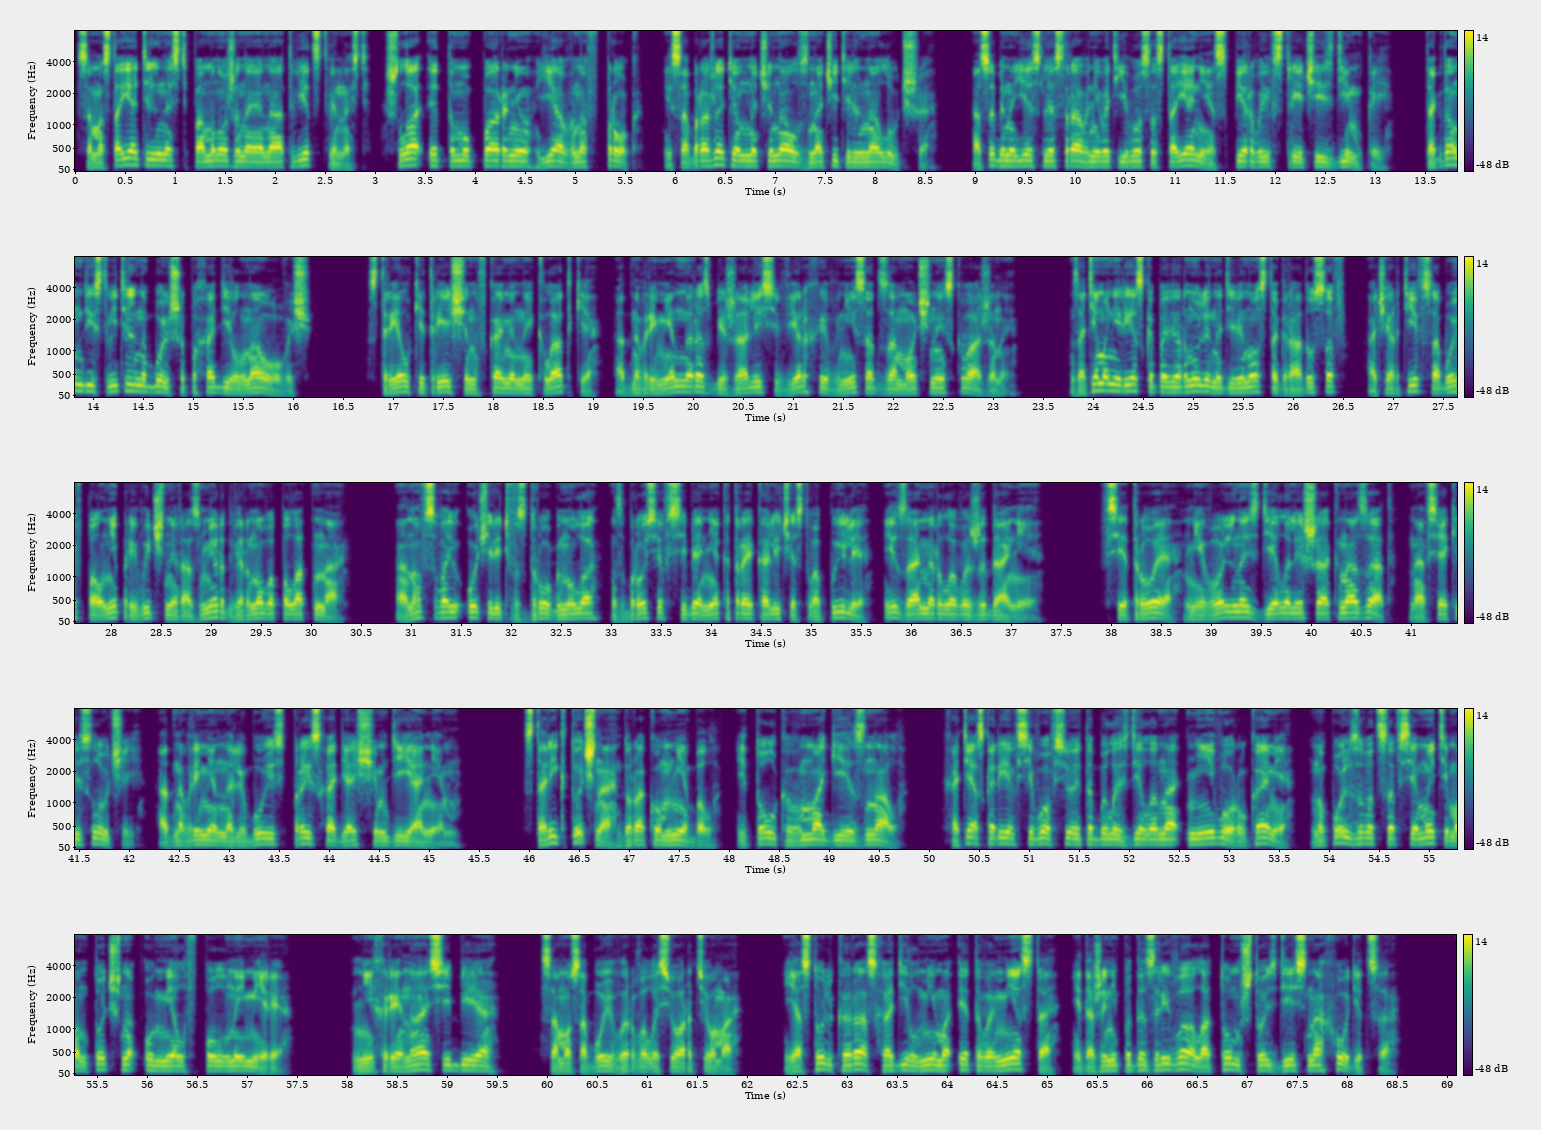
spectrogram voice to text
Самостоятельность, помноженная на ответственность, шла этому парню явно впрок, и соображать он начинал значительно лучше. Особенно если сравнивать его состояние с первой встречей с Димкой. Тогда он действительно больше походил на овощ. Стрелки трещин в каменной кладке одновременно разбежались вверх и вниз от замочной скважины. Затем они резко повернули на 90 градусов, очертив собой вполне привычный размер дверного полотна. Оно, в свою очередь, вздрогнуло, сбросив с себя некоторое количество пыли и замерло в ожидании. Все трое невольно сделали шаг назад, на всякий случай, одновременно любуясь происходящим деянием. Старик точно дураком не был и толк в магии знал, Хотя, скорее всего, все это было сделано не его руками, но пользоваться всем этим он точно умел в полной мере. «Ни хрена себе!» – само собой вырвалось у Артема. «Я столько раз ходил мимо этого места и даже не подозревал о том, что здесь находится.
